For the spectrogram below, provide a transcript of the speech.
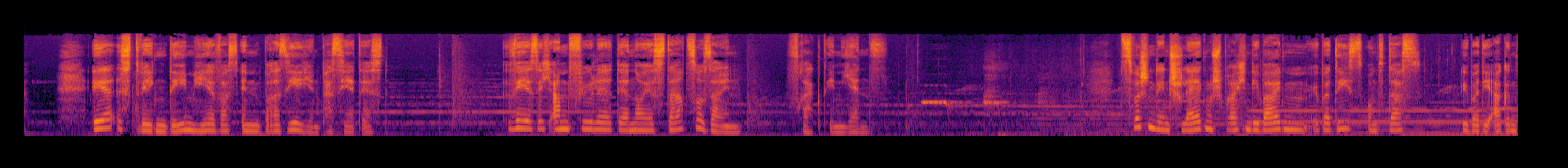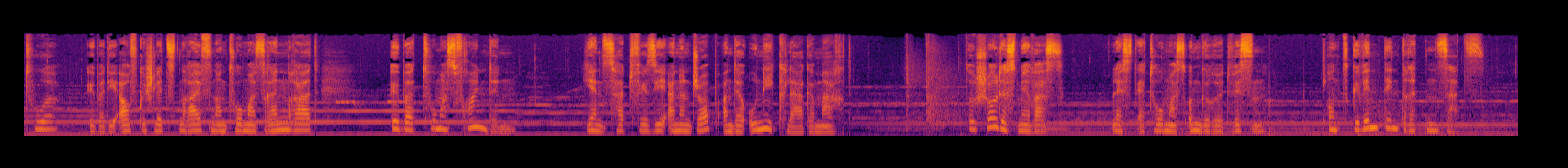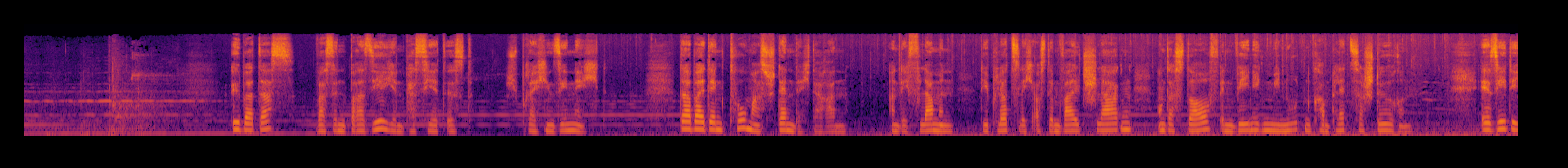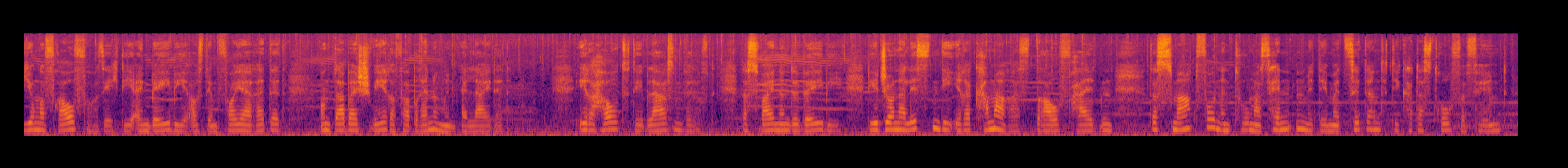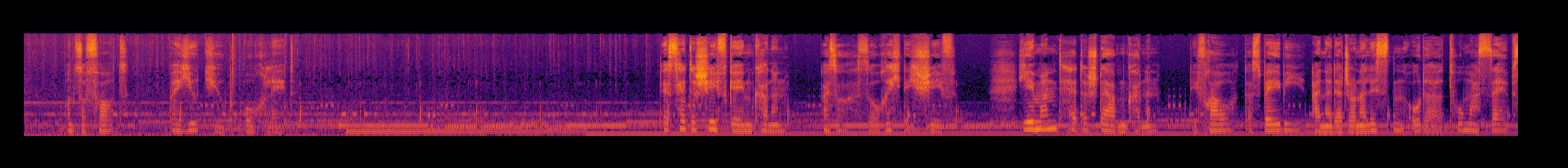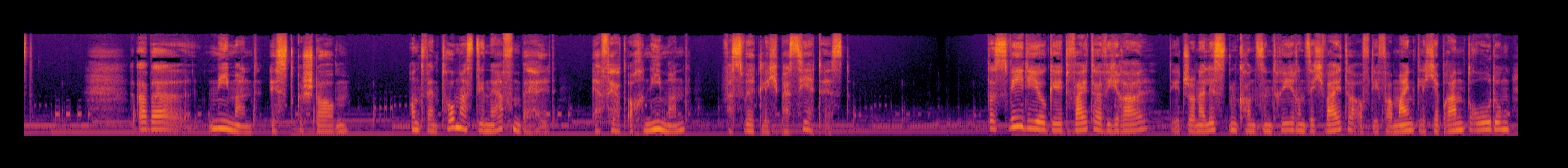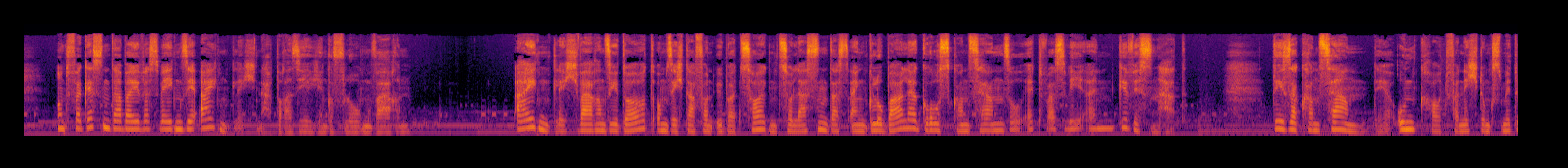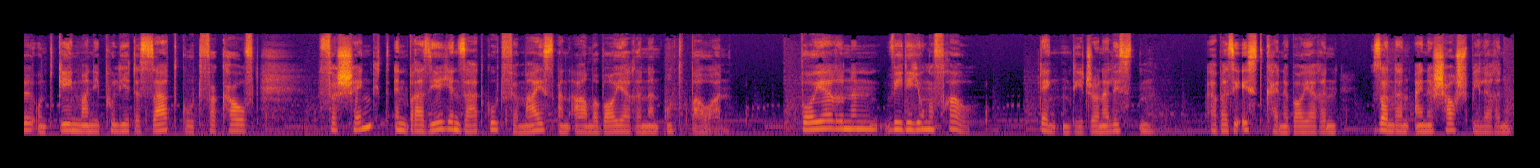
Er ist wegen dem hier, was in Brasilien passiert ist. Wie es sich anfühle, der neue Star zu sein, fragt ihn Jens. Zwischen den Schlägen sprechen die beiden über dies und das, über die Agentur, über die aufgeschlitzten Reifen an Thomas Rennrad, über Thomas Freundin. Jens hat für sie einen Job an der Uni klar gemacht. Du schuldest mir was, lässt er Thomas ungerührt wissen und gewinnt den dritten Satz. Über das, was in Brasilien passiert ist, sprechen sie nicht. Dabei denkt Thomas ständig daran, an die Flammen, die plötzlich aus dem Wald schlagen und das Dorf in wenigen Minuten komplett zerstören. Er sieht die junge Frau vor sich, die ein Baby aus dem Feuer rettet und dabei schwere Verbrennungen erleidet. Ihre Haut, die Blasen wirft, das weinende Baby, die Journalisten, die ihre Kameras draufhalten, das Smartphone in Thomas Händen, mit dem er zitternd die Katastrophe filmt und sofort bei YouTube hochlädt. Es hätte schief gehen können. Also so richtig schief. Jemand hätte sterben können. Die Frau, das Baby, einer der Journalisten oder Thomas selbst. Aber niemand ist gestorben. Und wenn Thomas die Nerven behält, erfährt auch niemand, was wirklich passiert ist. Das Video geht weiter viral, die Journalisten konzentrieren sich weiter auf die vermeintliche Brandrodung und vergessen dabei, weswegen sie eigentlich nach Brasilien geflogen waren. Eigentlich waren sie dort, um sich davon überzeugen zu lassen, dass ein globaler Großkonzern so etwas wie ein Gewissen hat. Dieser Konzern, der Unkrautvernichtungsmittel und genmanipuliertes Saatgut verkauft, verschenkt in Brasilien Saatgut für Mais an arme Bäuerinnen und Bauern. Bäuerinnen wie die junge Frau, denken die Journalisten. Aber sie ist keine Bäuerin, sondern eine Schauspielerin.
